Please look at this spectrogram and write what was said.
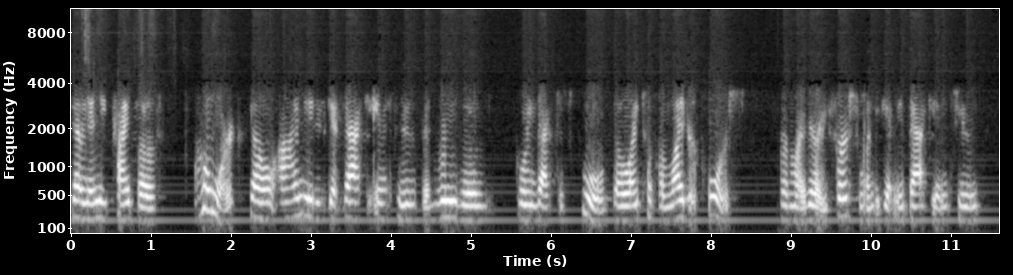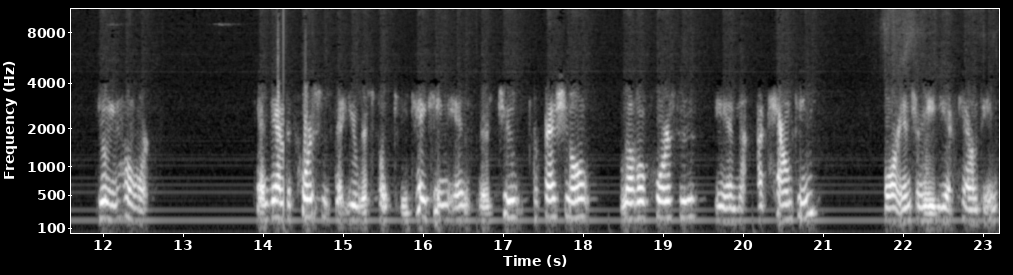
done any type of homework, so I needed to get back into the groove of going back to school. So I took a lighter course from my very first one to get me back into doing homework. And then the courses that you were supposed to be taking is there's two professional level courses in accounting or intermediate accounting.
